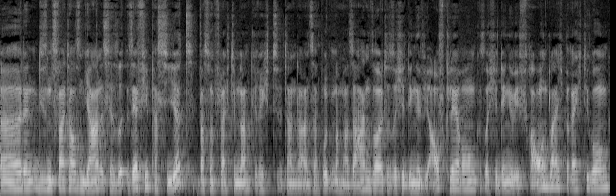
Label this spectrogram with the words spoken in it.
Äh, denn in diesen 2000 Jahren ist ja so, sehr viel passiert, was man vielleicht dem Landgericht dann da an Saarbrücken nochmal sagen sollte. Solche Dinge wie Aufklärung, solche Dinge wie Frauengleichberechtigung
